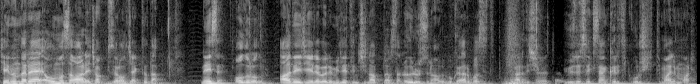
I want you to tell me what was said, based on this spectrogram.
Kenan'da R olmasa var ya çok güzel olacaktı da. Neyse olur olur. ADC ile böyle milletin içine atlarsan ölürsün abi bu kadar basit. Kardeşim Evet abi. %80 kritik vuruş ihtimalim var.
